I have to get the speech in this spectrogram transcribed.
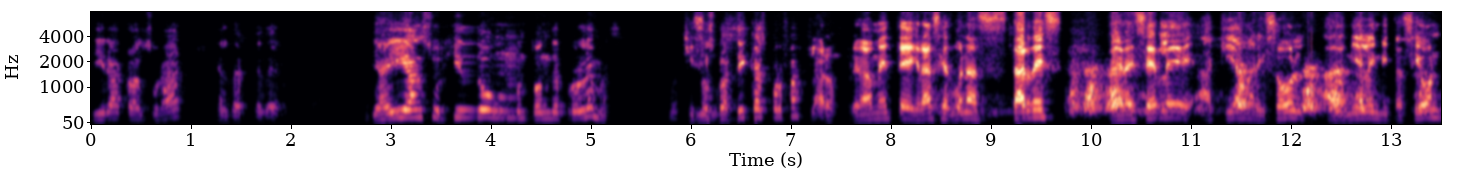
ir a clausurar el vertedero. De ahí han surgido un montón de problemas. Muchísimo. ¿Nos platicas, porfa? Claro, primeramente, gracias, buenas tardes. Agradecerle aquí a Marisol, a Daniel la invitación,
